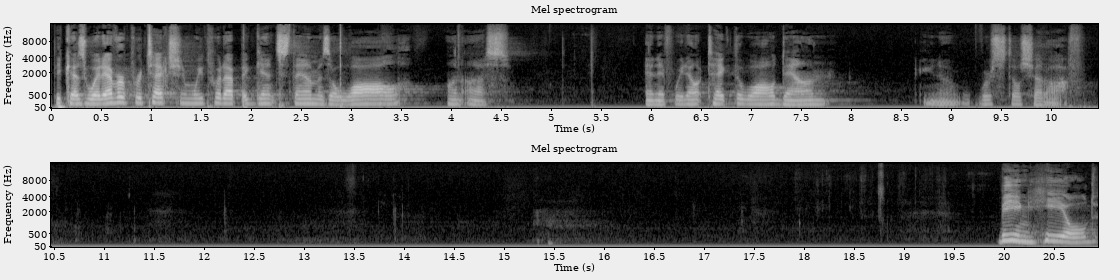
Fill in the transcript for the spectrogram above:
Because whatever protection we put up against them is a wall on us. And if we don't take the wall down, you know, we're still shut off. Being healed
